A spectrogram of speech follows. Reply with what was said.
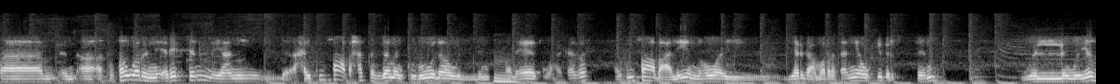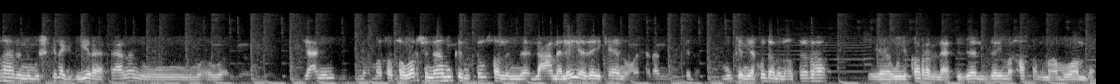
فأتصور إن إريكسن يعني هيكون صعب حتى في زمن كورونا والانتقالات وهكذا هيكون صعب عليه إن هو يرجع مرة ثانية وكبر في السن. ويظهر إن مشكلة كبيرة فعلا و... يعني ما تصورش إنها ممكن توصل لعملية زي كانوا مثلا كده. ممكن ياخدها من قصرها ويقرر الاعتزال زي ما حصل مع موامبا.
